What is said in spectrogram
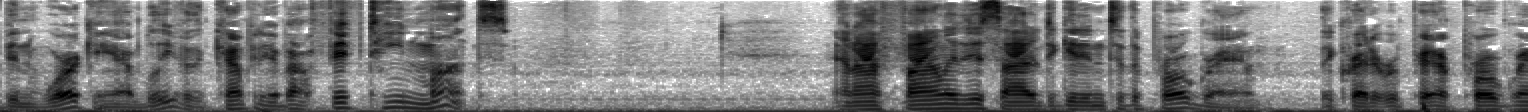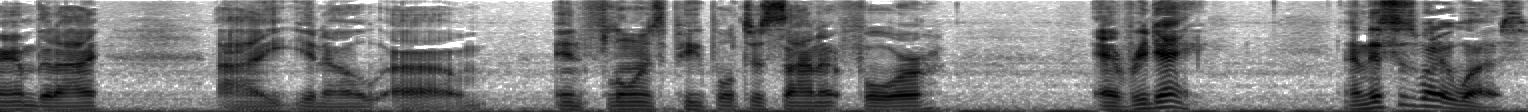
been working, I believe, at the company about 15 months. And I finally decided to get into the program, the credit repair program that I I, you know, um, influence people to sign up for every day. And this is what it was.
